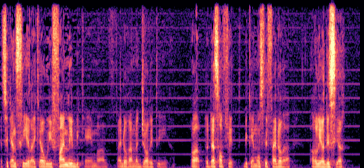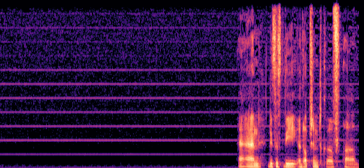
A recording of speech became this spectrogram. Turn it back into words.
as you can see, like uh, we finally became a Fedora majority. Well, the desktop fleet became mostly Fedora earlier this year. And this is the adoption curve um,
